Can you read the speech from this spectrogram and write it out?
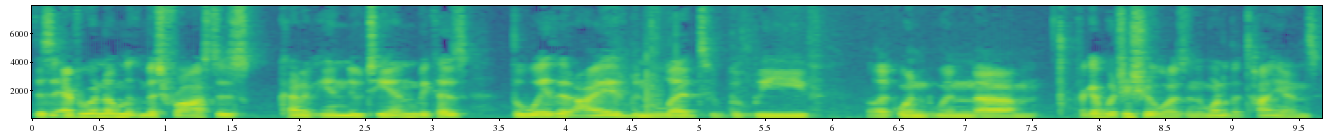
does everyone know that Miss Frost is kind of in New Tian? Because the way that I had been led to believe, like when, when, um, I forget which issue it was in one of the tie-ins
